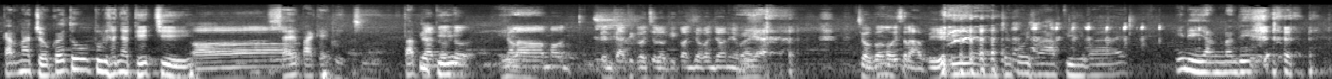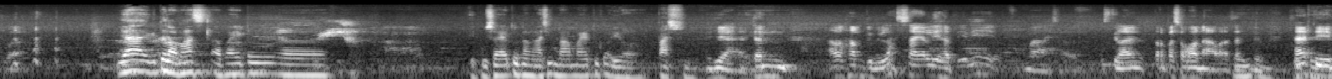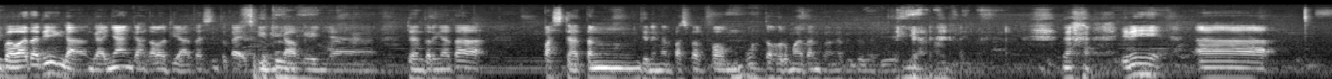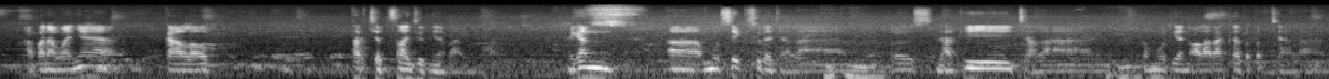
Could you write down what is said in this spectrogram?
Karena Joko itu tulisannya DJ. Oh. Saya pakai DJ. Tapi dan di untuk Iya. kalau mau ben gak digojologi konco-konco nih Pak Iya. ya. Joko kok wis rapi. Iya, Jokowi rapi, Pak. Ini yang nanti ya itulah Mas, apa itu eh, ibu saya itu ngasih nama itu kok ya pas. Iya, dan alhamdulillah saya lihat ini Mas istilahnya terpesona Mas. Hmm, Saya di bawah tadi nggak nggak nyangka kalau di atas itu kayak Seperti gini ini. kafenya dan ternyata pas datang jenengan pas perform, wah kehormatan banget itu tadi. Iya. Nah, ini eh, apa namanya kalau target selanjutnya Pak. Ini kan eh, musik sudah jalan, terus daki jalan, kemudian olahraga tetap jalan.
